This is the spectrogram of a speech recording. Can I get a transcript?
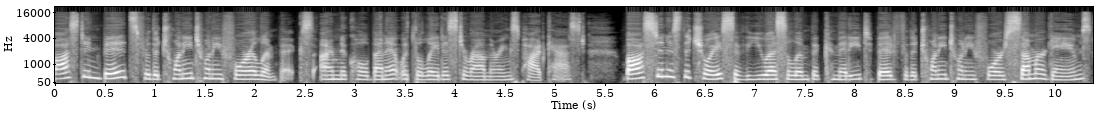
Boston bids for the 2024 Olympics. I'm Nicole Bennett with the latest Around the Rings podcast. Boston is the choice of the U.S. Olympic Committee to bid for the 2024 Summer Games.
